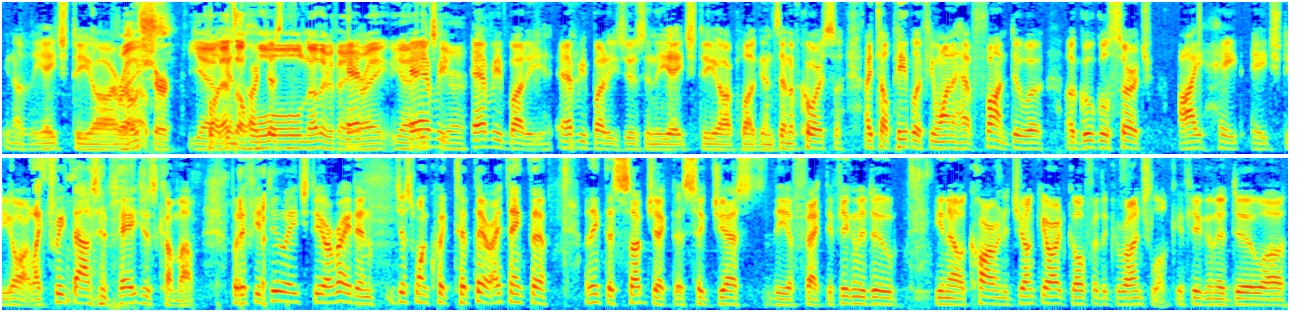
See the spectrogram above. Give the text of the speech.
you know the HDR. Right. uh, sure. Yeah, that's a plugins are just- whole nother thing, e- right? Yeah, every, HDR. Everybody, everybody's using the HDR plugins, and of course, uh, I tell people if you want to have fun, do a, a Google search. I hate HDR. Like 3,000 pages come up. But if you do HDR right, and just one quick tip there, I think the, I think the subject uh, suggests the effect. If you're going to do, you know, a car in a junkyard, go for the grunge look. If you're going to do a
